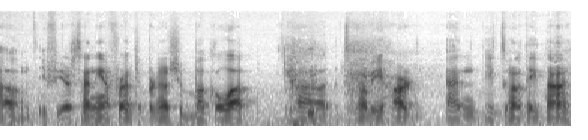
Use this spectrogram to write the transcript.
um, if you're signing up for entrepreneurship, buckle up. Uh, it's going to be hard, and it's going to take time.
